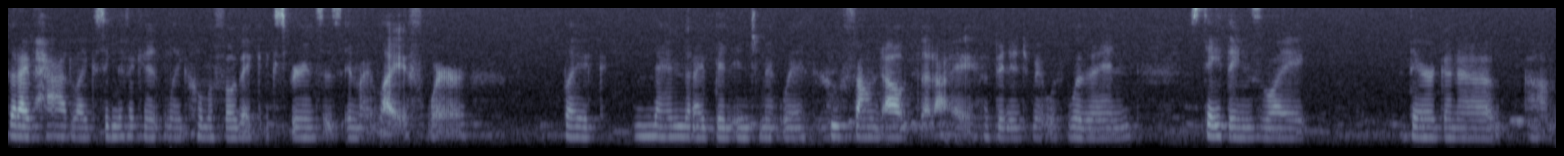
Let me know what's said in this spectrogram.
That I've had like significant like homophobic experiences in my life where like men that I've been intimate with who found out that I have been intimate with women say things like they're gonna um,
